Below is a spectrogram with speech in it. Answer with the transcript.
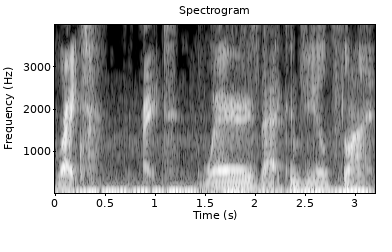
Right, right. Where's that congealed slime?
